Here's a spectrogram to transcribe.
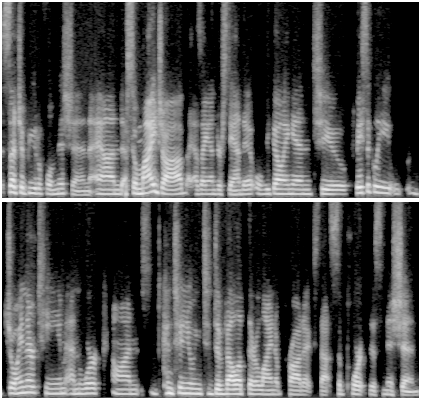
such a beautiful mission. And so my job, as I understand it, will be going in to basically join their team and work on continuing to develop their line of products that support this mission.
